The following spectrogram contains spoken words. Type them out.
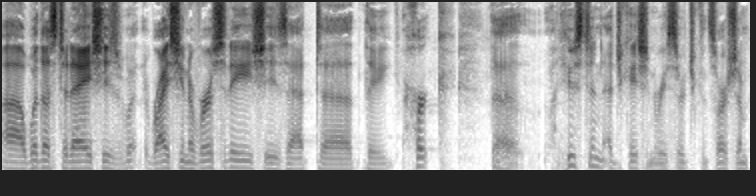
uh, with us today. She's with Rice University. She's at uh, the HERC, the Houston Education Research Consortium.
